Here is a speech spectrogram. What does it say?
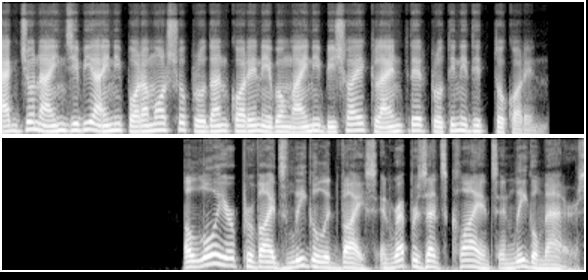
একজন আইনজীবী আইনি পরামর্শ প্রদান করেন এবং আইনি বিষয়ে ক্লায়েন্টদের প্রতিনিধিত্ব করেন A lawyer provides legal advice and represents clients in legal matters.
